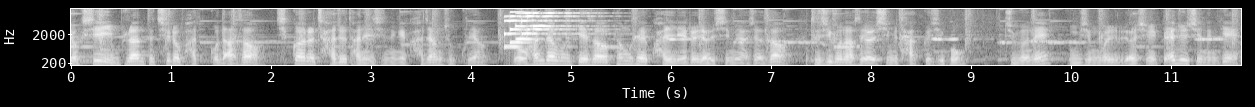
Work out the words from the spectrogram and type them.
역시 임플란트 치료 받고 나서 치과를 자주 다니시는 게 가장 좋고요. 또 환자분께서 평소에 관리를 열심히 하셔서 드시고 나서 열심히 닦으시고 주변에 음식물 열심히 빼주시는 게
